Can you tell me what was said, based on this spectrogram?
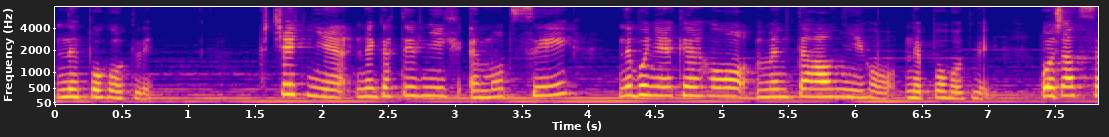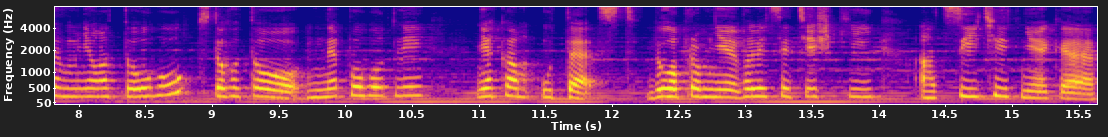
nepohodlí. Včetně negativních emocí nebo nějakého mentálního nepohodlí. Pořád jsem měla touhu z tohoto nepohodlí někam utéct. Bylo pro mě velice těžké cítit nějaké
